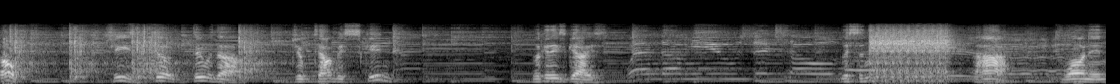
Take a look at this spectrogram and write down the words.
Oh Jesus, don't do that. Jumped out of my skin. Look at these guys. Listen. Aha. Warning.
